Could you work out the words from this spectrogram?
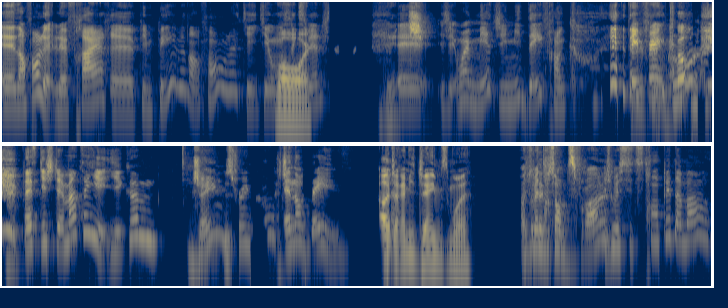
Euh, dans le fond, le, le frère euh, Pimpé, là, dans le fond, là, qui, qui est Ouais, ouais, ouais. Euh, ouais, Mitch, j'ai mis Dave Franco. Dave Dave Franco. Franco? Parce que justement, tu sais, il, est- il est comme. James Franco? Eh non, Dave. Ah, j'aurais mis James, moi. Ah, Je toi, t'as mis son petit frère? Je me suis-tu trompée d'abord?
